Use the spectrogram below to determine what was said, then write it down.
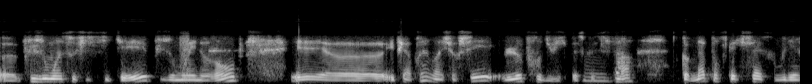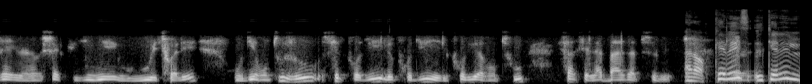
euh, plus ou moins sophistiquées, plus ou moins innovantes. Et, euh, et puis après, on va chercher le produit. Parce que Mhm. ça, comme n'importe quel chef, vous direz un chef cuisinier ou, étoilé, on diront toujours, c'est le produit, le produit et le produit avant tout. Ça, c'est la base absolue. Alors, quel est, quel est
